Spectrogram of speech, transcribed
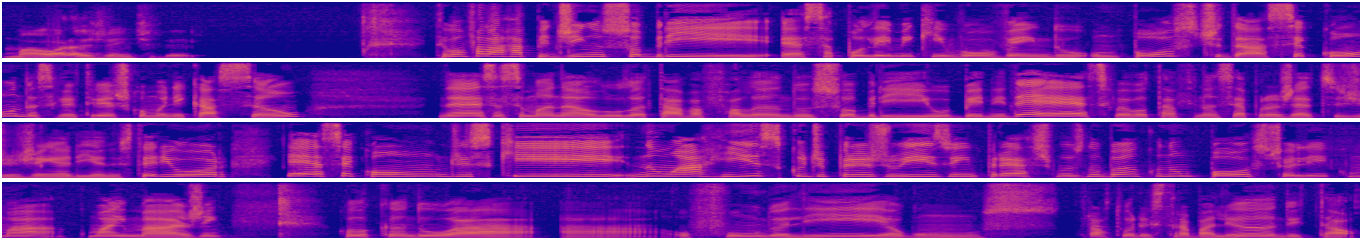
maior agente dele. Então vamos falar rapidinho sobre essa polêmica envolvendo um post da SECOM, da Secretaria de Comunicação. Né? Essa semana o Lula estava falando sobre o BNDES, que vai voltar a financiar projetos de engenharia no exterior. E aí a SECOM diz que não há risco de prejuízo em empréstimos no banco num post ali com uma, com uma imagem colocando a, a, o fundo ali, alguns tratores trabalhando e tal.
